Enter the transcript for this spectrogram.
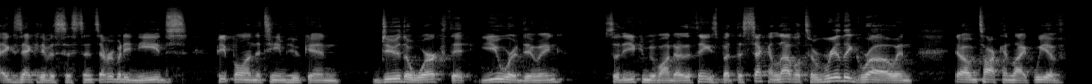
executive assistants. Everybody needs people on the team who can do the work that you were doing so that you can move on to other things. But the second level to really grow, and you know, I'm talking like we have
